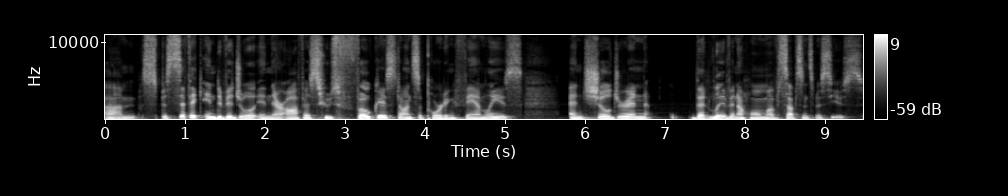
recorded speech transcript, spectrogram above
um, specific individual in their office who's focused on supporting families and children that live in a home of substance misuse.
